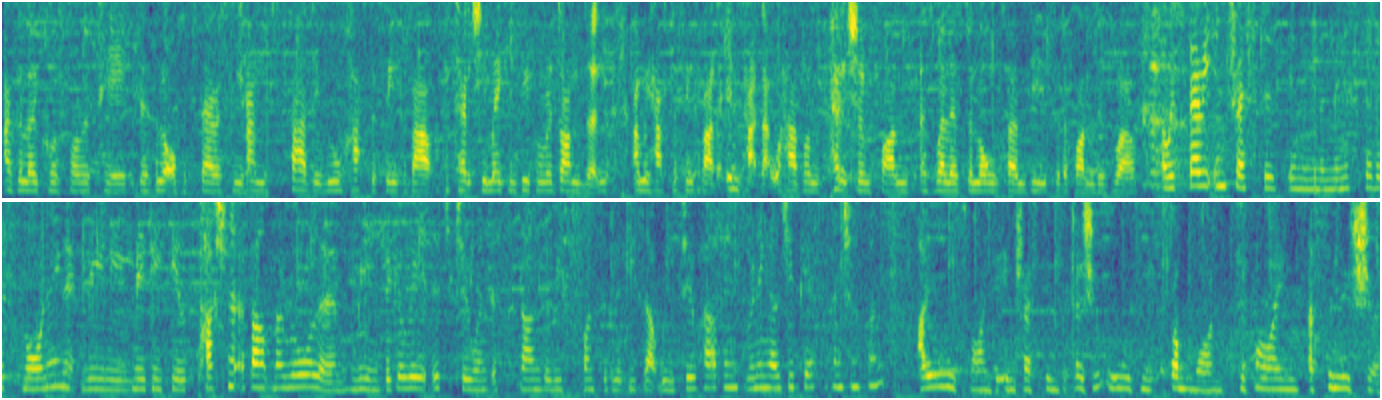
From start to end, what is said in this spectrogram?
As a local authority, there's a lot of austerity, and sadly, we will have to think about potentially making people redundant, and we have to think about the impact that will have on pension fund as well as the long-term view for the fund as well. I was very interested in the minister this morning. It really made me feel passionate about my role and reinvigorated to understand the responsibilities that we do have in running LGPS pension funds. I always find it interesting because you always meet someone to find a solution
